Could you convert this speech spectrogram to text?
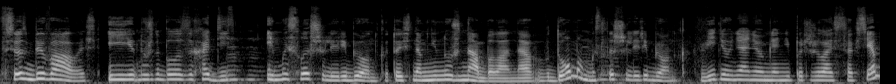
все сбивалось. И нужно было заходить. Угу. И мы слышали ребенка. То есть нам не нужна была она в дома, мы слышали ребенка. Видео няня у меня не прижилась совсем,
